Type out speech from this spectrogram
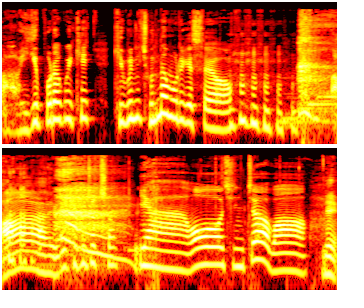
아, 이게 뭐라고 이렇게 기분이 좋나 모르겠어요. 아, 이거 기분 좋죠. 야, 어, 진짜, 와. 네.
